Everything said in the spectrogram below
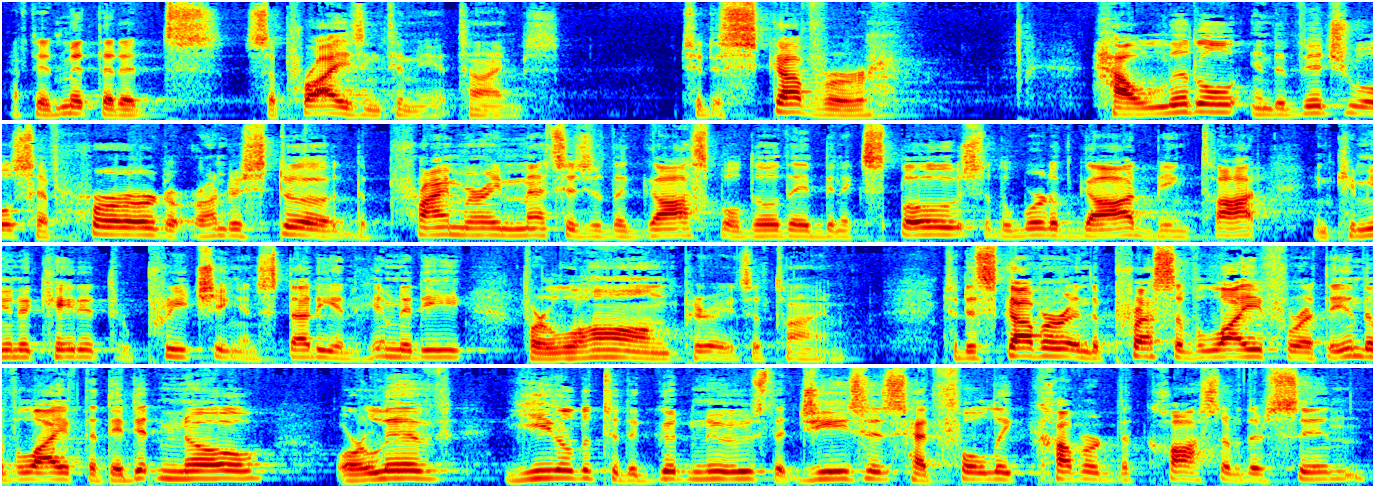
I have to admit that it's surprising to me at times to discover how little individuals have heard or understood the primary message of the gospel, though they've been exposed to the Word of God being taught and communicated through preaching and study and hymnody for long periods of time. To discover in the press of life or at the end of life that they didn't know or live yielded to the good news that Jesus had fully covered the cost of their sin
